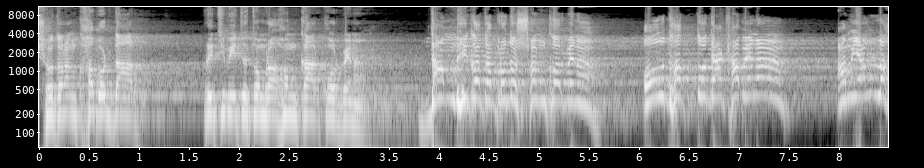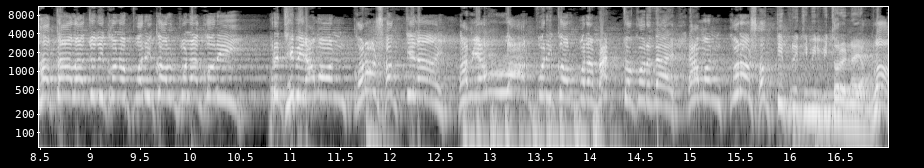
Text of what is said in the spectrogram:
সুতরাং খবরদার, পৃথিবীতে তোমরা অহংকার করবে না, দাম্ভিকতা প্রদর্শন করবে না, ঔদ্ধত্য দেখাবে না। আমি আল্লাহ তাআলা যদি কোনো পরিকল্পনা করি, পৃথিবীর এমন কোন শক্তি নাই, আমি আল্লাহর পরিকল্পনা ব্যর্থ করে দেয়, এমন কোন শক্তি পৃথিবীর ভিতরে নাই, আল্লাহ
